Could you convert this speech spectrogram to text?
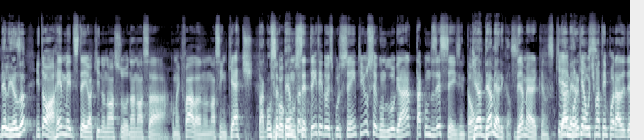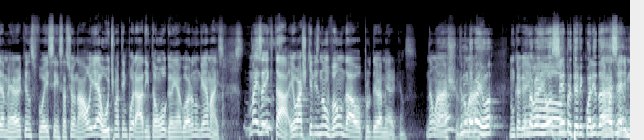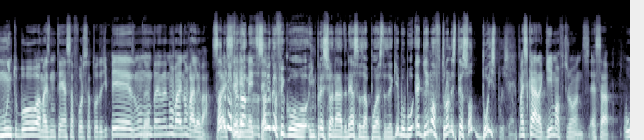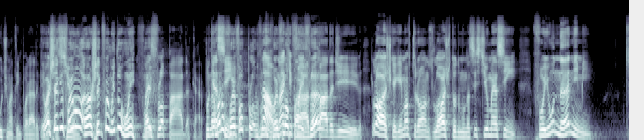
Beleza. Então, ó, Handmaid's Tale aqui no nosso, na nossa, como é que fala? Na nossa enquete. Tá com ficou 70. com 72% e o segundo lugar tá com 16. Então, Que é The Americans. The Americans. Que The é porque a Americans. última temporada de The Americans foi sensacional e é a última temporada, então ou ganha agora ou não ganha mais. Mas aí que tá, eu acho que eles não vão dar pro The Americans. Não É, acho. que não nunca acho. ganhou. Nunca ganhou. Nunca ganhou, sempre teve É qualidade. uma série muito boa, mas não tem essa força toda de peso. Não, não, tem- não vai, não vai levar. É. Sabe vai que, eu fico, sabe que eu fico impressionado nessas apostas aqui, Bubu? É Game of Thrones ter só 2%. Mas, cara, Game of Thrones, essa última temporada que Eu achei, gente que foi assistiu, um- eu achei que foi muito ruim. Foi mas flopada, cara. Porque Não, mas não assim, foi floplo- não Não, foi não é que foi flopada. de. Lógico é Game of Thrones, lógico todo mundo assistiu, mas assim, foi unânime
